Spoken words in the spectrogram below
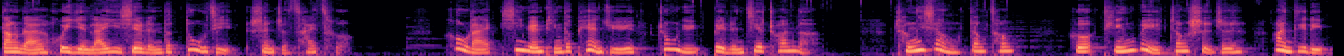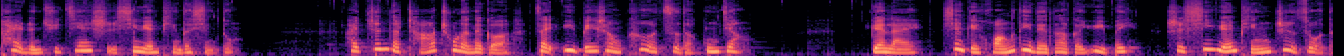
当然会引来一些人的妒忌，甚至猜测。后来，辛元平的骗局终于被人揭穿了。丞相张苍和廷尉张世之暗地里派人去监视辛元平的行动，还真的查出了那个在玉碑上刻字的工匠。原来，献给皇帝的那个玉碑。是辛元平制作的，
